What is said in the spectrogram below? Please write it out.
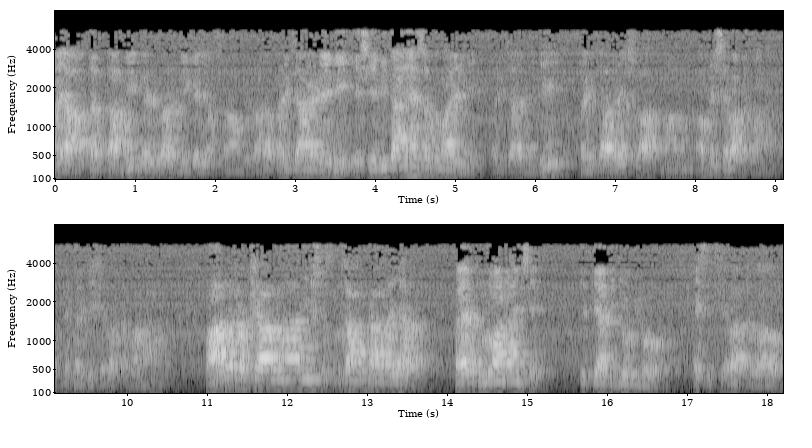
मया दत्ता भी मेरे द्वारा दी गई अवसराओं के द्वारा परिचारणे भी, ये सेविकाएँ हैं सब तुम्हारे लिए। परिचारणे भी परिचार स्वात्मान अपनी सेवा करवाना, अपने घर की सेवा करवाना। पाद प्रक्षालनादि शुश्रूषाकार पैर धुलवाना इनसे, इत्यादि जो भी हो, ऐसी सेवा करवाओ।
